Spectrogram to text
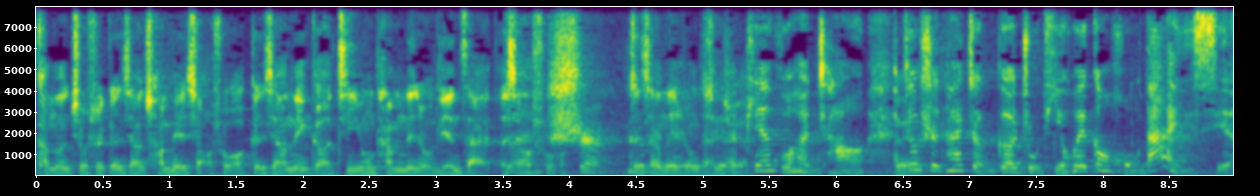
可能就是更像长篇小说，更像那个金庸他们那种连载的小说，是更像那种感觉。就是篇幅很长，对就是它整个主题会更宏大一些，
